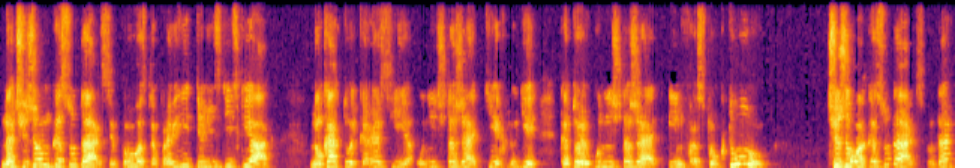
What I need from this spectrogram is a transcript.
На чужом государстве просто провели террористический акт. Но как только Россия уничтожает тех людей, которые уничтожают инфраструктуру чужого государства, да,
